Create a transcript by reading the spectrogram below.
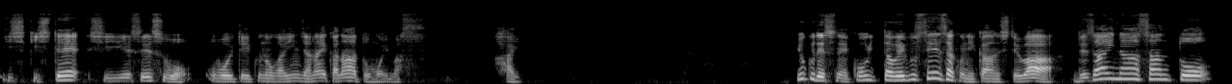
意識して CSS を覚えていくのがいいんじゃないかなと思います。はい。よくですね、こういったウェブ制作に関しては、デザイナーさんと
